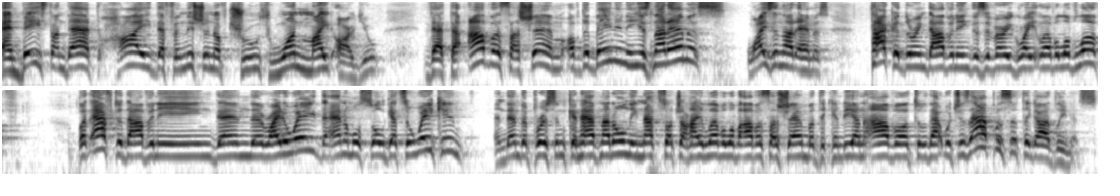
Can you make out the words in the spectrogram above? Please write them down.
And based on that high definition of truth, one might argue that the Avas Hashem of the Beinani is not emes. Why is it not emes? Taka during davening, there's a very great level of love. But after davening, then the, right away the animal soul gets awakened. And then the person can have not only not such a high level of Avas Hashem, but there can be an Ava to that which is opposite to godliness.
